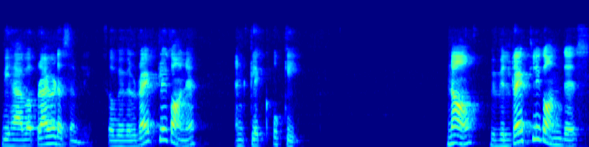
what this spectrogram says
we have a private assembly. So we will right click on it and click OK. Now we will right click on this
